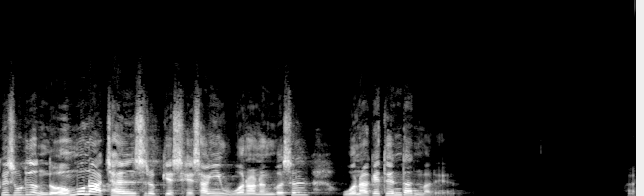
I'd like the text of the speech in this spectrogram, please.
그래서 우리도 너무나 자연스럽게 세상이 원하는 것을 원하게 된단 말이에요. 예.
